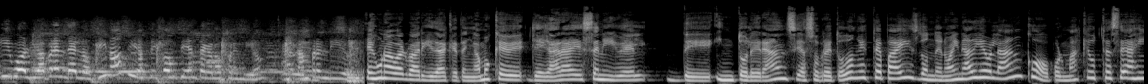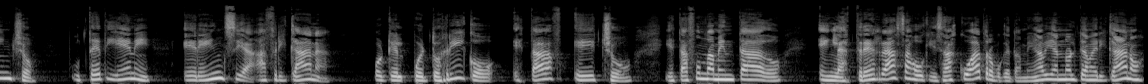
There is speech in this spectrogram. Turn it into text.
Y volvió a prenderlos. Sí, no, sí, yo estoy consciente que los prendió. Están prendidos. Es una barbaridad que tengamos que llegar a ese nivel de intolerancia, sobre todo en este país donde no hay nadie blanco, por más que usted sea hincho, usted tiene herencia africana, porque el Puerto Rico está hecho y está fundamentado en las tres razas o quizás cuatro, porque también habían norteamericanos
